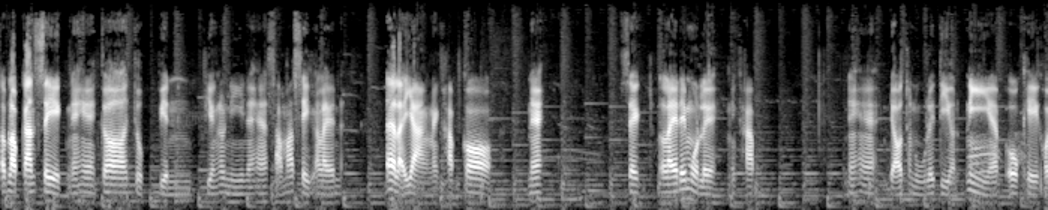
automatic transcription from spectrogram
สำหรับการเสกนะฮะก็จบเปลี่ยนเพียงเท่านี้นะฮะสามารถเสกอะไร ได้หลายอย่างนะครับ ก็นะเซ็กอะไรได้หมดเลยนะครับนะฮะเดี๋ยวธนูเลยตีก่อนนี่ครับโอเคขอ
